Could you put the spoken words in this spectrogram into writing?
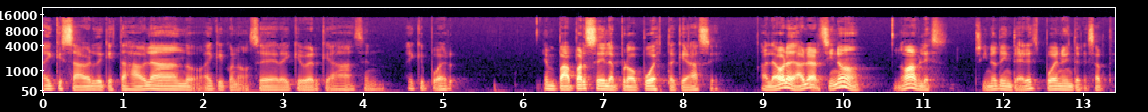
hay que saber de qué estás hablando, hay que conocer, hay que ver qué hacen, hay que poder empaparse de la propuesta que hace a la hora de hablar. Si no, no hables. Si no te interesa, puede no interesarte.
